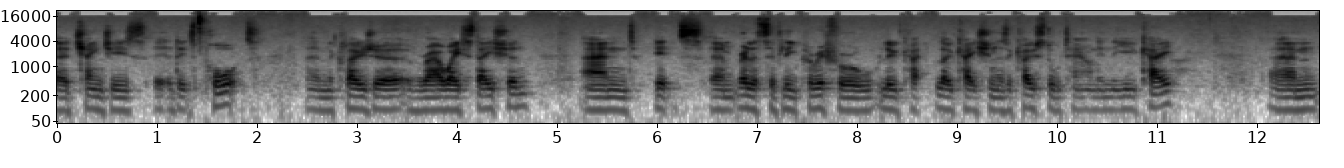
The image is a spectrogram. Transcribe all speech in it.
uh, changes at its port and the closure of a railway station and its um, relatively peripheral loca- location as a coastal town in the UK. Um,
